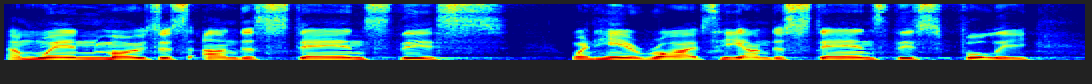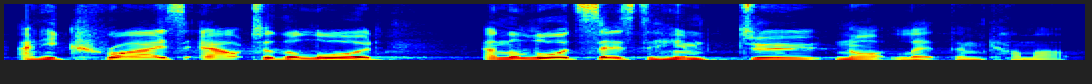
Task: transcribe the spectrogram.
And when Moses understands this, when he arrives, he understands this fully and he cries out to the Lord. And the Lord says to him, Do not let them come up.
